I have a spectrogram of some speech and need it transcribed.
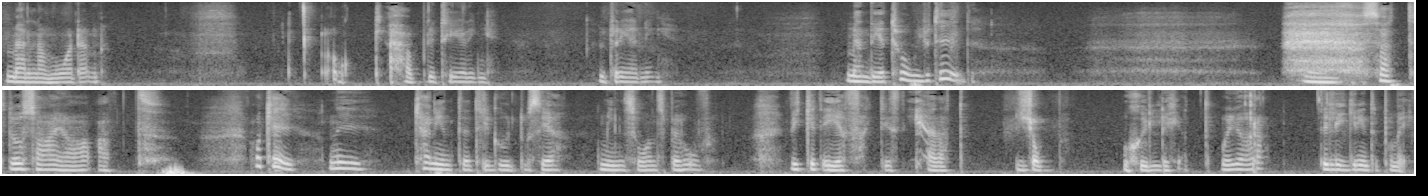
mellanvården. Och habilitering, utredning. Men det tog ju tid. Så att då sa jag att okej, okay, ni kan inte tillgodose min sons behov. Vilket är faktiskt ert jobb och skyldighet att göra. Det ligger inte på mig.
